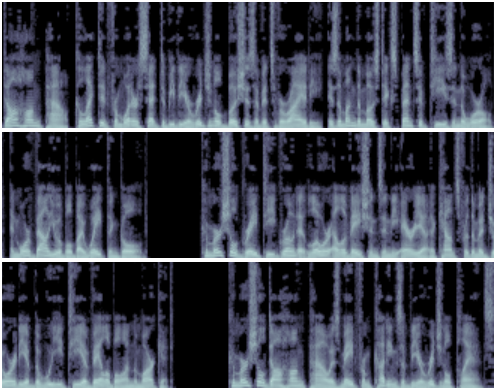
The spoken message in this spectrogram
Da Hong Pao, collected from what are said to be the original bushes of its variety, is among the most expensive teas in the world, and more valuable by weight than gold. Commercial grade tea grown at lower elevations in the area accounts for the majority of the Wuyi tea available on the market. Commercial Da Hong Pao is made from cuttings of the original plants.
